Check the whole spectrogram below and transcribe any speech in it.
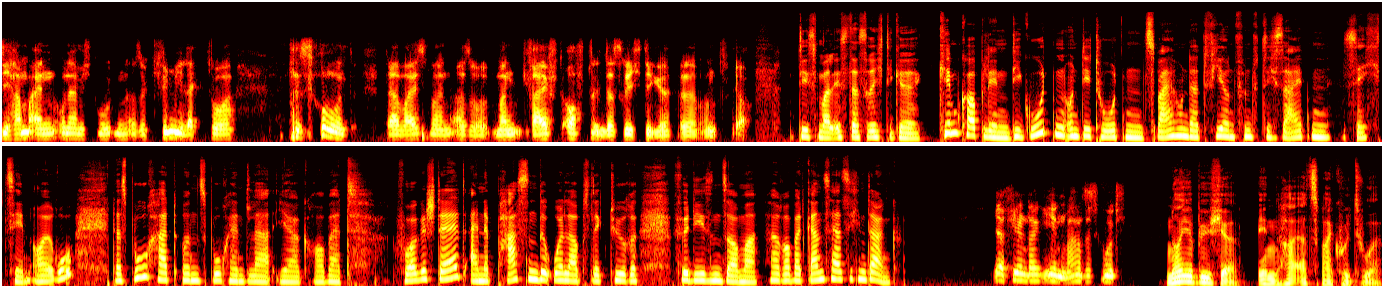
die haben einen unheimlich guten, also Krimi-Lektor. So, und da weiß man, also man greift oft in das Richtige äh, und ja. Diesmal ist das Richtige. Kim Koplin, Die Guten und die Toten, 254 Seiten, 16 Euro. Das Buch hat uns Buchhändler Jörg Robert vorgestellt. Eine passende Urlaubslektüre für diesen Sommer. Herr Robert, ganz herzlichen Dank. Ja, vielen Dank Ihnen. Machen Sie es gut. Neue Bücher in HR2 Kultur.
